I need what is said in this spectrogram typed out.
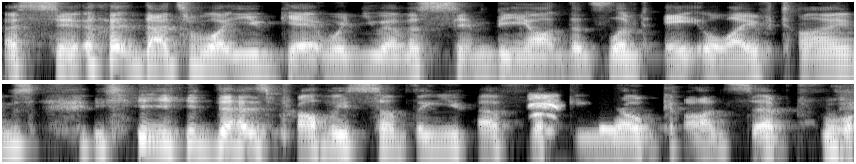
a sy- that's what you get when you have a symbiont that's lived eight lifetimes. that's probably something you have fucking no concept for.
